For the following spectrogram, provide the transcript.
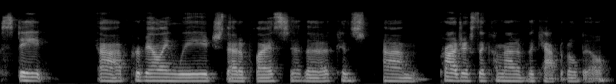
state uh, prevailing wage that applies to the um, projects that come out of the capital bill.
